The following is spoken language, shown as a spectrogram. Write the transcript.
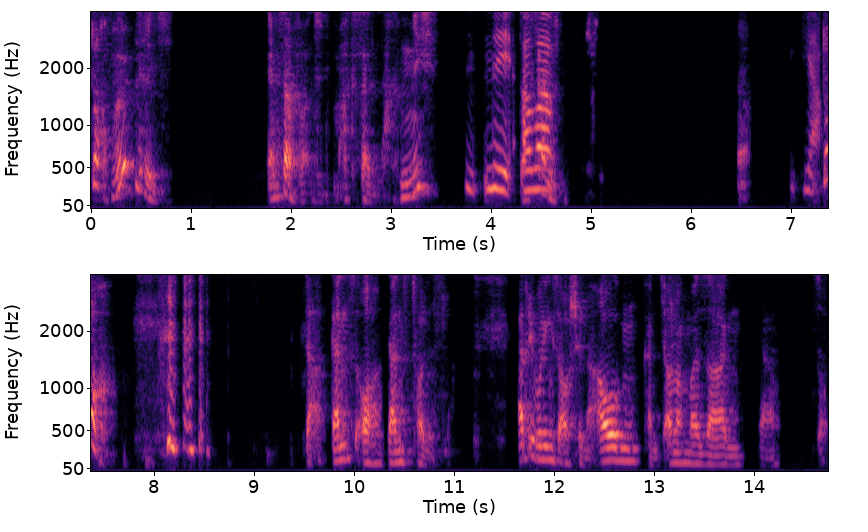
doch, wirklich. Ernsthaft, du magst dein Lachen nicht? Nee, Das aber nicht. ja. Doch. ja, ganz, oh, ganz tolles Lachen. Hat übrigens auch schöne Augen, kann ich auch nochmal sagen. Ja, so.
